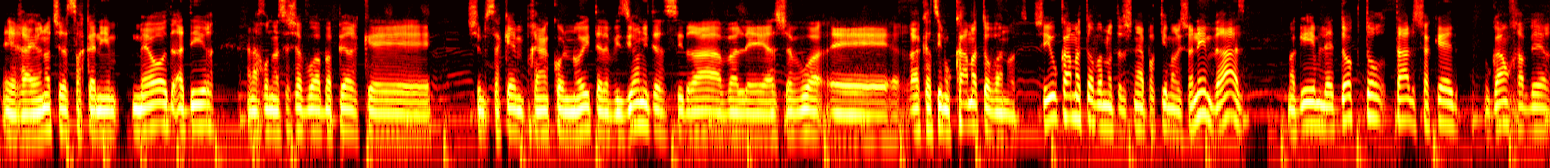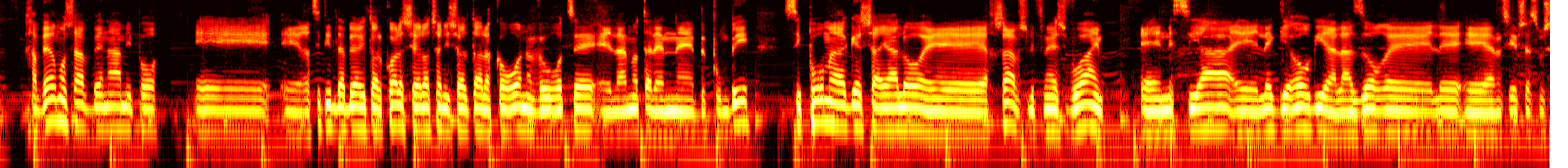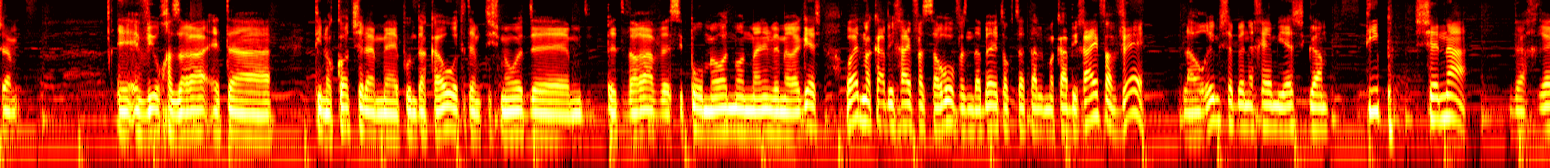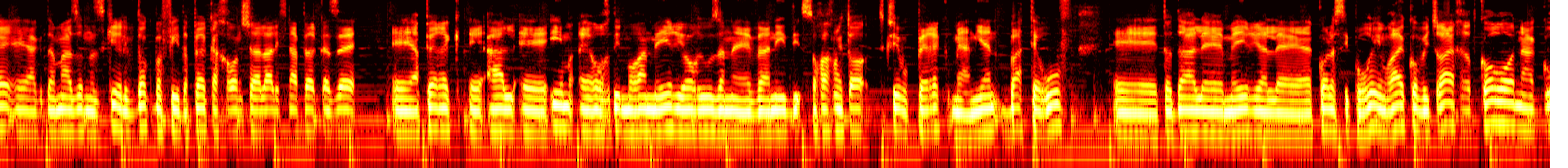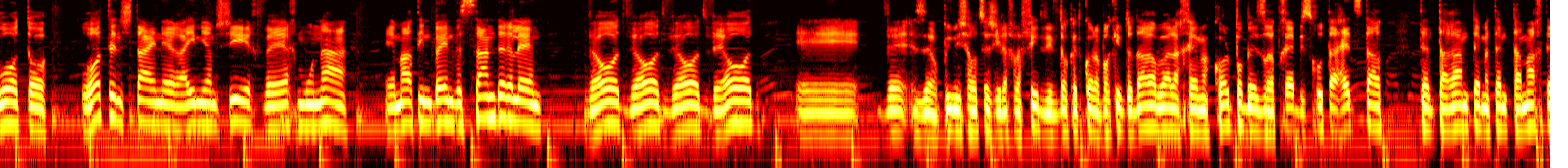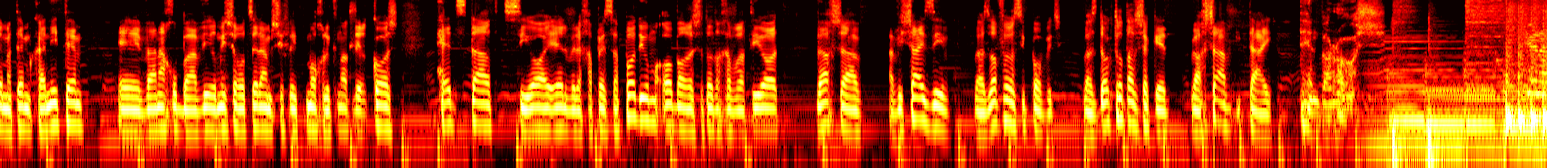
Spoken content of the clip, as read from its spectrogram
הרעיונות של השחקנים, מאוד אדיר. אנחנו נעשה שבוע בפרק אה, שמסכם מבחינה קולנועית, טלוויזיונית את הסדרה, אבל השבוע רק רצינו כמה תובנות, שיהיו כמה תובנות על שני הפרקים הראשונים, ואז מגיעים לדוקטור טל שקד, הוא גם חבר, חבר מושב בן עמי פה. אה, אה, רציתי לדבר איתו על כל השאלות שאני שואל אותו על הקורונה והוא רוצה אה, לענות עליהן אה, בפומבי. סיפור מרגש שהיה לו אה, עכשיו, לפני שבועיים, אה, נסיעה אה, לגיאורגיה לעזור אה, לאנשים שעשו שם, אה, הביאו חזרה את התינוקות שלהם אה, פונדקאות, אתם תשמעו את זה בדבריו, סיפור מאוד מאוד מעניין ומרגש. אוהד מכבי חיפה שרוף, אז נדבר איתו קצת על מכבי חיפה, ו... להורים שביניכם יש גם טיפ שינה. ואחרי uh, ההקדמה הזאת נזכיר לבדוק בפיד, הפרק האחרון שעלה לפני הפרק הזה, uh, הפרק uh, על, עם עורך דין מורן מאיר, יורי אוזן ואני שוחחנו איתו, תקשיבו, פרק מעניין בטירוף. תודה למאירי על כל הסיפורים, רייקוביץ', רייכרד, קורונה, גרוטו, רוטנשטיינר, האם ימשיך ואיך מונה, מרטין ביין וסנדרלנד, ועוד ועוד ועוד ועוד. וזהו, מי שרוצה שילך לפיד ויבדוק את כל הפרקים, תודה רבה לכם, הכל פה בעזרתכם, בזכות ההדסטארט, אתם תרמתם, אתם תמכתם, אתם קניתם, אה, ואנחנו באוויר, מי שרוצה להמשיך לתמוך, לקנות, לרכוש, הדסטארט, co.il ולחפש הפודיום, או ברשתות החברתיות, ועכשיו, אבישי זיו, ואז עופר יוסיפוביץ', ואז דוקטור טל שקד, ועכשיו איתי, תן בראש. כן,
